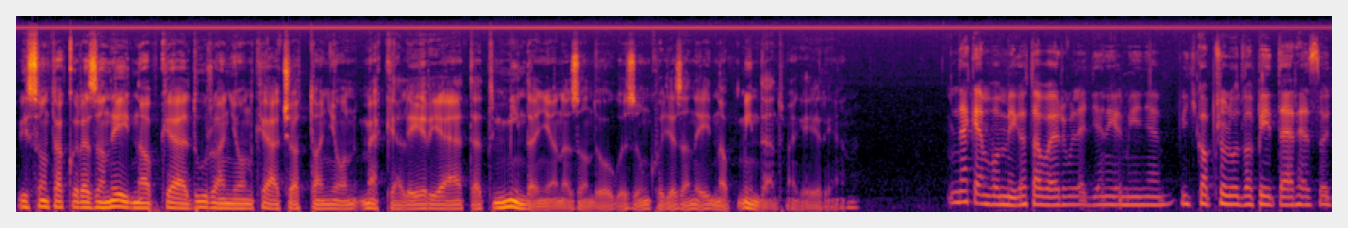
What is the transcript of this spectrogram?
viszont akkor ez a négy nap kell, durranjon, kell csattanjon, meg kell érje, tehát mindannyian azon dolgozunk, hogy ez a négy nap mindent megérjen. Nekem van még a tavalyról egy ilyen élményem, így kapcsolódva Péterhez, hogy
